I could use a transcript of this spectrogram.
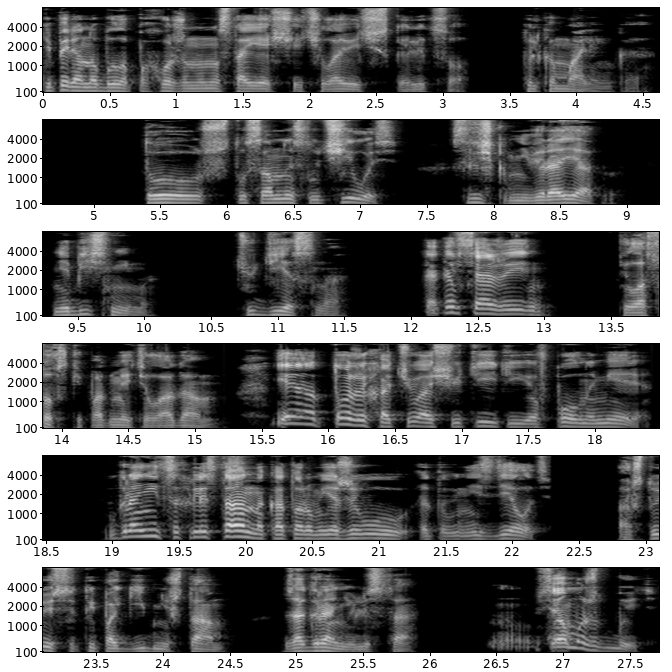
Теперь оно было похоже на настоящее человеческое лицо, только маленькое. То, что со мной случилось, слишком невероятно, необъяснимо, чудесно. Как и вся жизнь, философски подметил Адам. Я тоже хочу ощутить ее в полной мере. В границах листа, на котором я живу, этого не сделать. А что, если ты погибнешь там, за гранью листа? Ну, все может быть.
